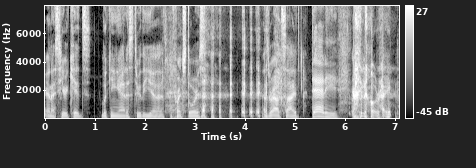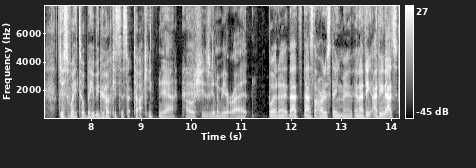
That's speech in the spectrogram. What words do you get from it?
and I see your kids looking at us through the, uh, the French doors as we're outside. Daddy. I know, right? Just wait till baby girl gets to start talking. Yeah. Oh, she's gonna be a riot. But uh, that's that's the hardest thing, man. And I think I think that's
